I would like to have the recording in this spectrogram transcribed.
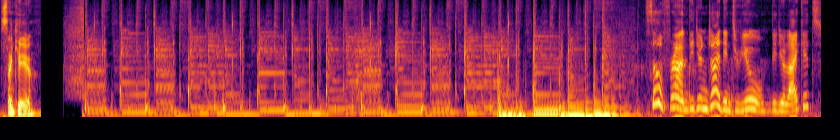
Thank you. So, Fran, did you enjoy the interview? Did you like it?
